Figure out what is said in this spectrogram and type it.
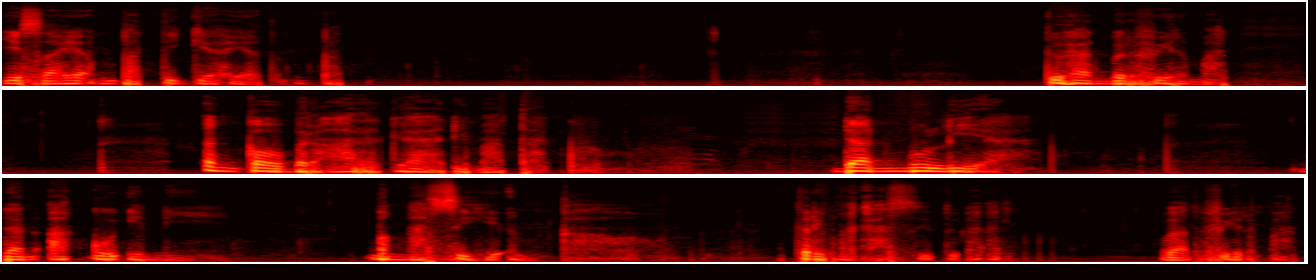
Yesaya 43 ayat 4. Tuhan berfirman, Engkau berharga di mataku dan mulia, dan aku ini mengasihi engkau. Terima kasih Tuhan buat firman.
